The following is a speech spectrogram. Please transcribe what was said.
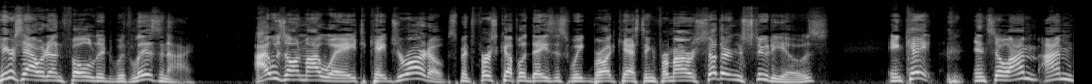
here's how it unfolded with Liz and I. I was on my way to Cape Girardeau. Spent the first couple of days this week broadcasting from our southern studios in Cape. And so I'm I'm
